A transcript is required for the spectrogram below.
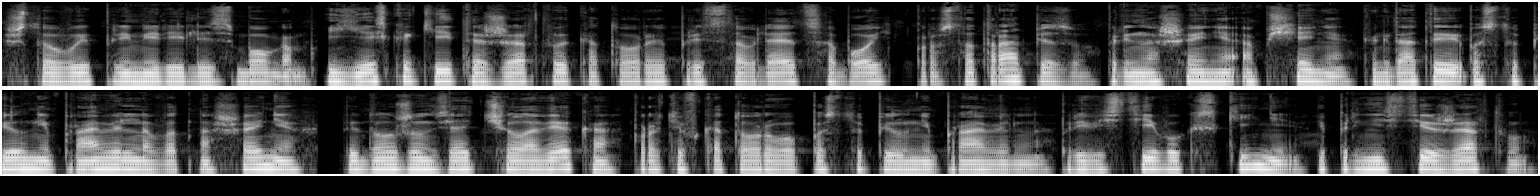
что вы примирились с Богом. И есть какие-то жертвы, которые представляют собой просто трапезу, приношение общения. Когда ты поступил неправильно в отношениях, ты должен взять человека, против которого поступил неправильно, привести его к скине и принести жертву.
